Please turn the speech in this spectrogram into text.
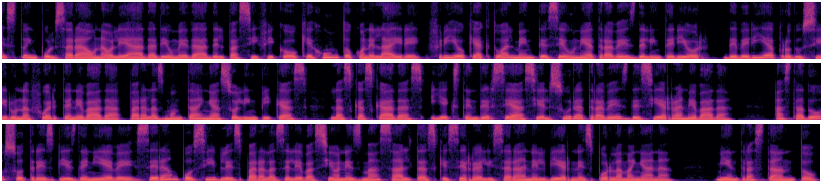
Esto impulsará una oleada de humedad del Pacífico que junto con el aire frío que actualmente se une a través del interior, debería producir una fuerte nevada para las montañas olímpicas, las cascadas y extenderse hacia el sur a través de Sierra Nevada. Hasta dos o tres pies de nieve serán posibles para las elevaciones más altas que se realizarán el viernes por la mañana. Mientras tanto,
